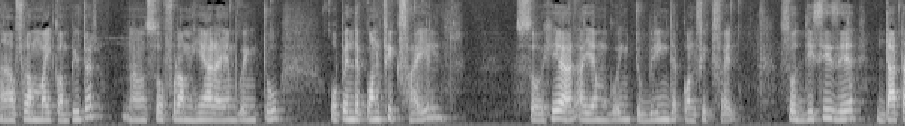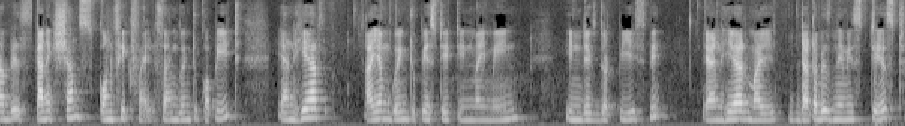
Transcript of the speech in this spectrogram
uh, from my computer. Uh, so from here i am going to open the config file. So here i am going to bring the config file. So this is a database connections config file. So i'm going to copy it. And here i am going to paste it in my main index.php and here my database name is test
